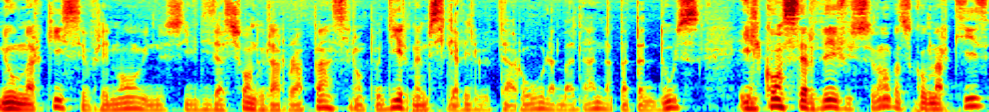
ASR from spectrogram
Mais aux Marquises, c'est vraiment une civilisation de l'arbre à pain, si l'on peut dire, même s'il y avait le taro, la banane, la patate douce. Et ils conservaient justement, parce qu'aux Marquises,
